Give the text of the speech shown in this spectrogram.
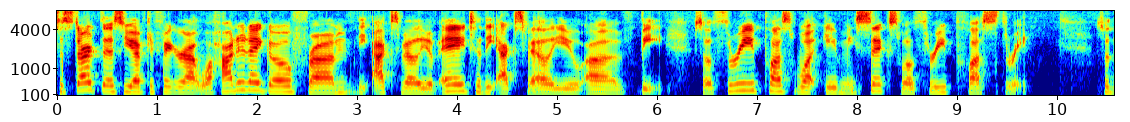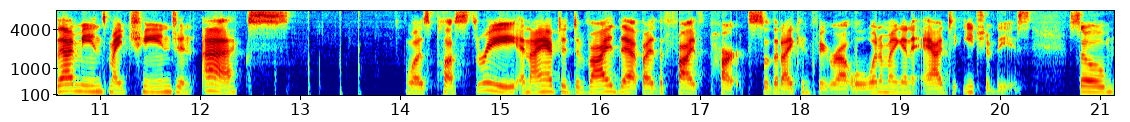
to start this, you have to figure out, well, how did I go from the x value of a to the x value of b? So 3 plus what gave me 6? Well, 3 plus 3. So that means my change in x was plus 3, and I have to divide that by the 5 parts so that I can figure out, well, what am I going to add to each of these? So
